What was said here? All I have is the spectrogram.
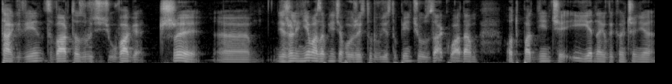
Tak więc warto zwrócić uwagę, czy e, jeżeli nie ma zamknięcia powyżej 125, zakładam odpadnięcie i jednak wykończenie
